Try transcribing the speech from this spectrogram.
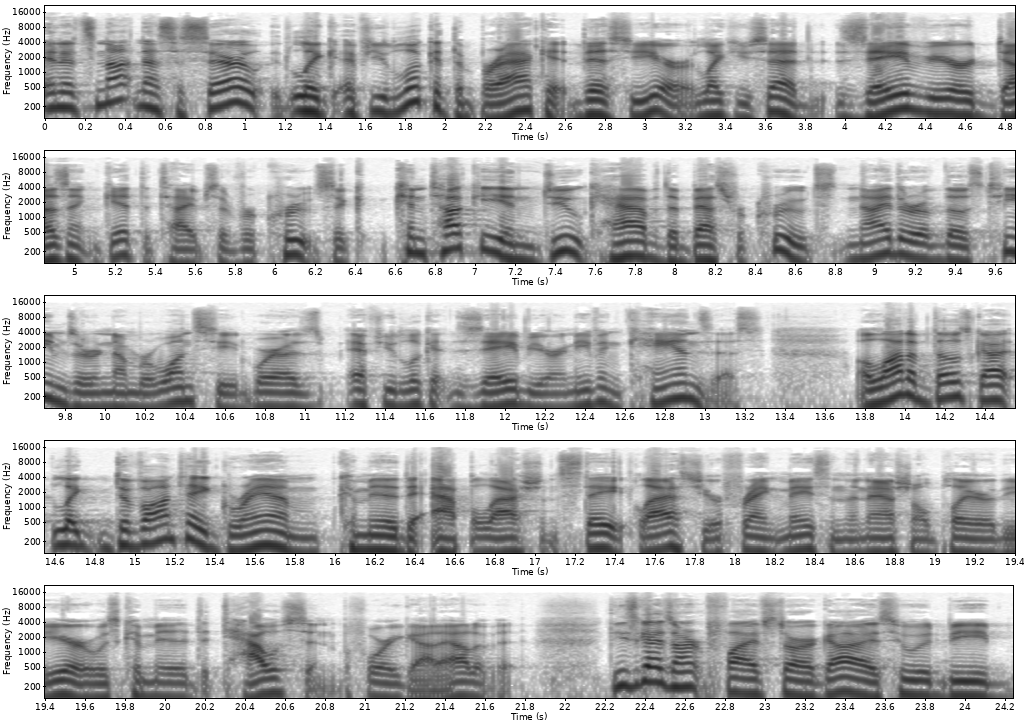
And it's not necessarily like if you look at the bracket this year, like you said, Xavier doesn't get the types of recruits. Like Kentucky and Duke have the best recruits. Neither of those teams are a number one seed. Whereas if you look at Xavier and even Kansas, a lot of those guys, like Devonte Graham, committed to Appalachian State last year. Frank Mason, the National Player of the Year, was committed to Towson before he got out of it. These guys aren't five star guys who would be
